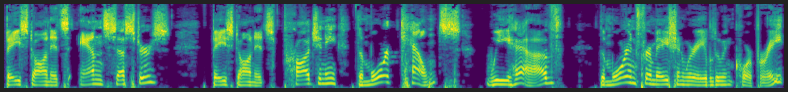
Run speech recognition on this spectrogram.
based on its ancestors, based on its progeny, the more counts we have, the more information we're able to incorporate,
